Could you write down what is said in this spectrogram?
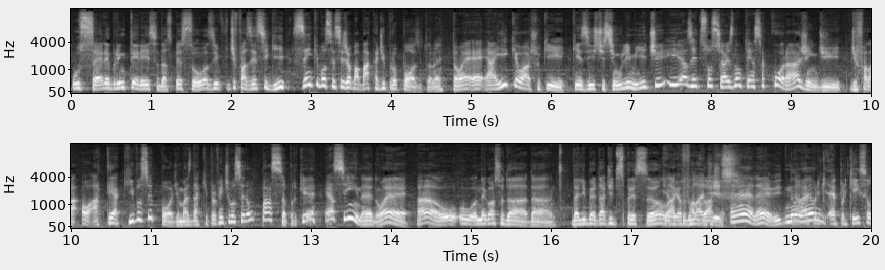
o cérebro, o interesse das pessoas e de fazer seguir sem que você seja babaca de propósito, né? Então é, é aí que eu acho que, que existe sim um limite e as redes sociais não têm essa coragem de, de falar, ó, oh, até aqui você pode, mas daqui pra frente você não passa, porque é assim, né? Não é ah, o, o negócio da, da, da, liberdade de expressão eu lá que todo mundo disso. acha. É, né? Não, não é, é, porque, é porque isso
